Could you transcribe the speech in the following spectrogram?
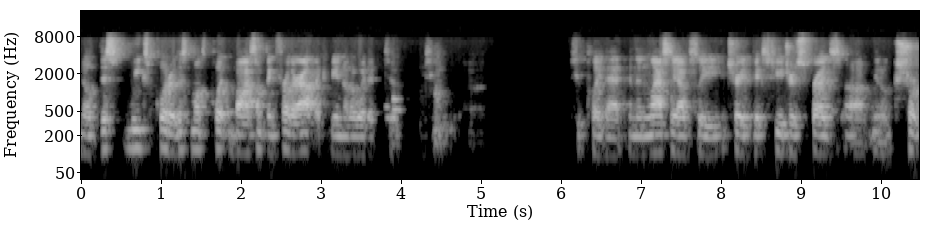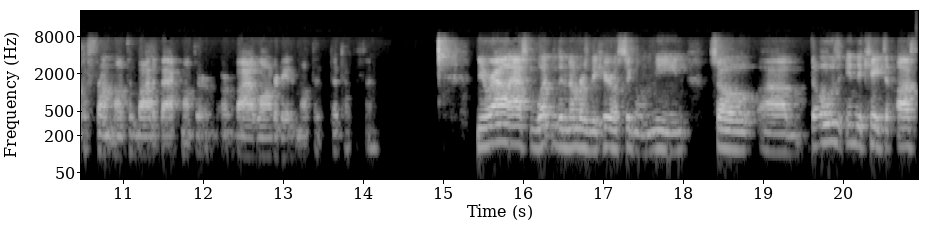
you know, this week's put or this month's put and buy something further out, that could be another way to to to, uh, to play that. And then lastly, obviously, you can trade VIX futures spreads, uh, you know, short the front month and buy the back month or, or buy a longer dated month, that, that type of thing. Neural asked, what do the numbers of the HIRO signal mean? So um, those indicate to us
